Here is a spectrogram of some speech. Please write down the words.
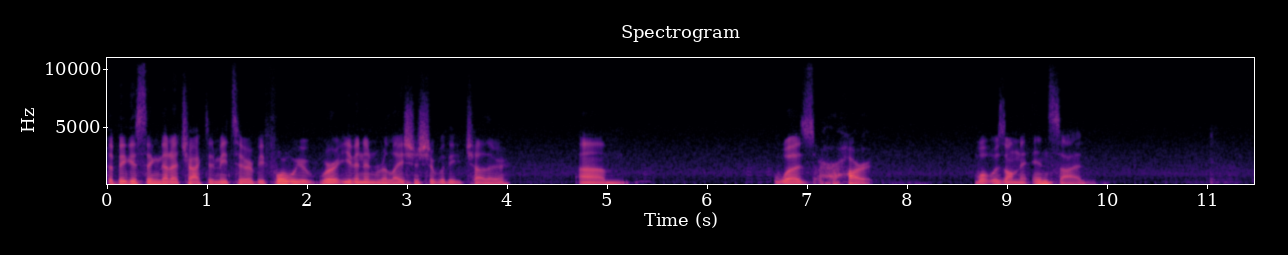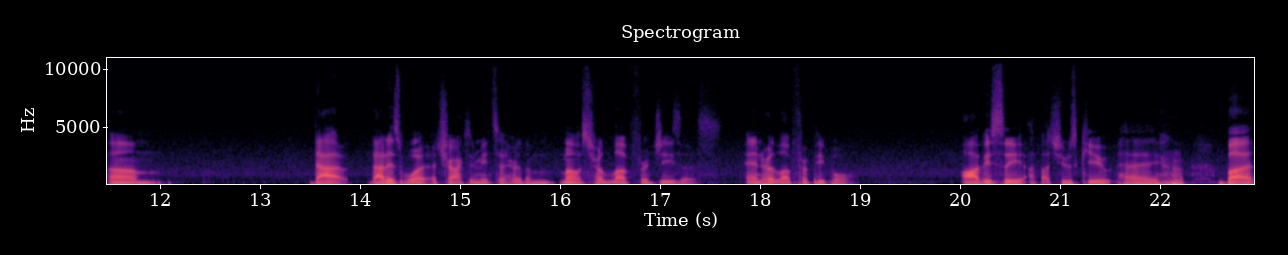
the biggest thing that attracted me to her before we were even in relationship with each other um, was her heart. What was on the inside um, that that is what attracted me to her the m- most her love for jesus and her love for people obviously i thought she was cute. Hey. But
